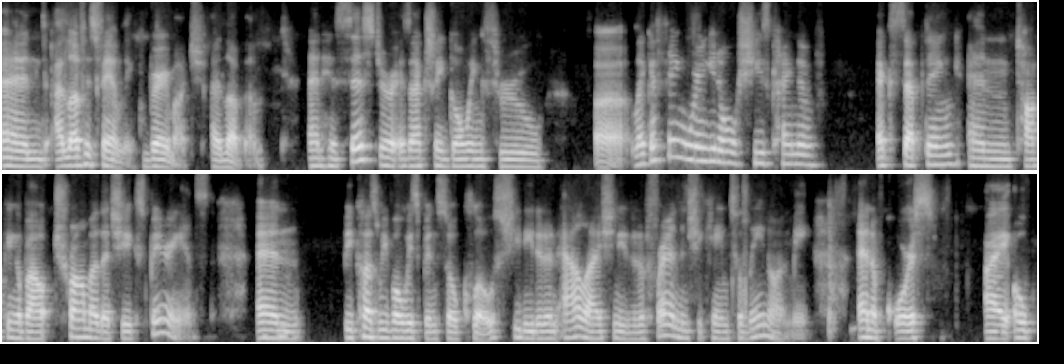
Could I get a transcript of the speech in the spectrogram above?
And I love his family very much. I love them. And his sister is actually going through uh, like a thing where, you know, she's kind of accepting and talking about trauma that she experienced. And mm-hmm. Because we've always been so close, she needed an ally, she needed a friend, and she came to lean on me. And of course, I op-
